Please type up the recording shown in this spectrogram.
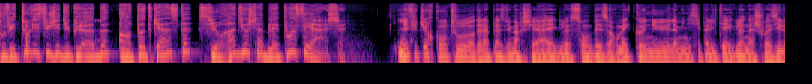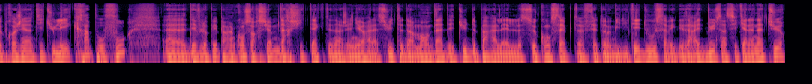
Retrouvez tous les sujets du club en podcast sur radiochablais.ch. Les futurs contours de la place du marché à Aigle sont désormais connus. La municipalité Aiglon a choisi le projet intitulé Crapaud Fou, euh, développé par un consortium d'architectes et d'ingénieurs à la suite d'un mandat d'études parallèles. Ce concept fait une mobilité douce avec des arrêts de bus ainsi qu'à la nature,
